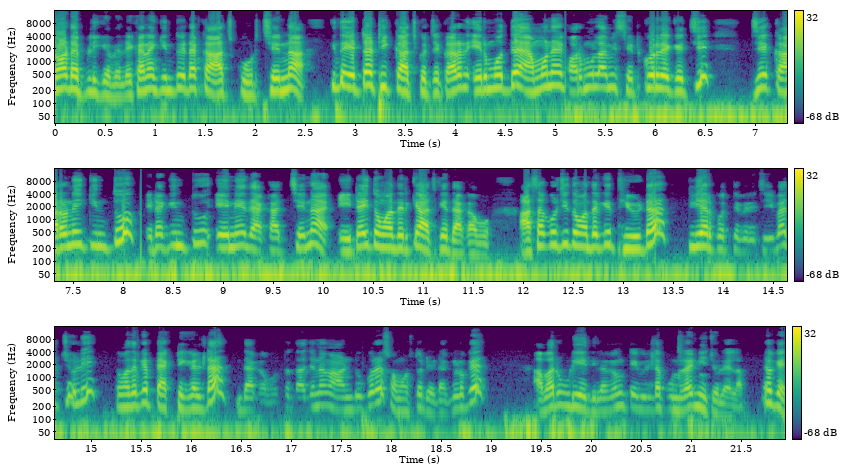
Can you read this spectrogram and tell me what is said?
নট অ্যাপ্লিকেবল এখানে কিন্তু এটা কাজ করছে না, কিন্তু এটা ঠিক কাজ করছে, কারণ এর মধ্যে এমন এক ফর্মুলা আমি সেট করে রেখেছি, যে কারণেই কিন্তু এটা কিন্তু এনে দেখাচ্ছে না, এটাই তোমাদেরকে আজকে দেখাবো। আশা করছি তোমাদেরকে থিওরিটা ক্লিয়ার করতে পেরেছি। এবার চলি তোমাদেরকে প্র্যাকটিক্যালটা দেখাবো। তো তার জন্য আমি আন্ডু করে সমস্ত ডেটাগুলোকে আবার উড়িয়ে দিলাম এবং টেবিলটা পুনরায় নিয়ে চলে এলাম। ওকে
